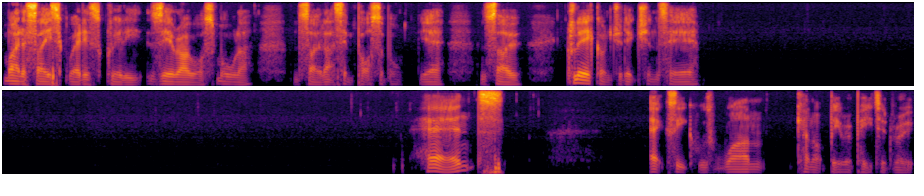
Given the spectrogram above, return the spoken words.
Minus a squared is clearly 0 or smaller, and so that's impossible. Yeah, and so clear contradictions here. Hence, x equals 1 cannot be repeated root.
